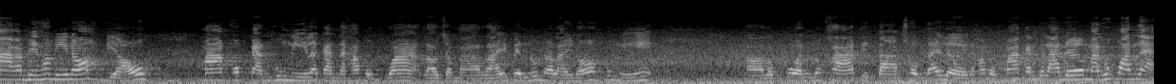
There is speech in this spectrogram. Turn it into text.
มากันเพียงเท่านี้เนาะเดี๋ยวมาพบกันพรุ่งนี้แล้วกันนะครับผมว่าเราจะมาไลฟ์เป็นรุ่นอะไรเนาะพรุ่งนี้รบกวนลูกค้าติดตามชมได้เลยนะครับผมมากันเวลาเดิมมาทุกวันแหละ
